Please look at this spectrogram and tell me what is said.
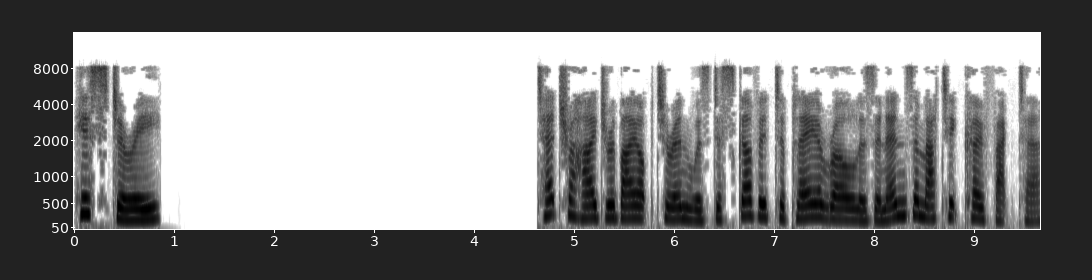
History Tetrahydrobiopterin was discovered to play a role as an enzymatic cofactor.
